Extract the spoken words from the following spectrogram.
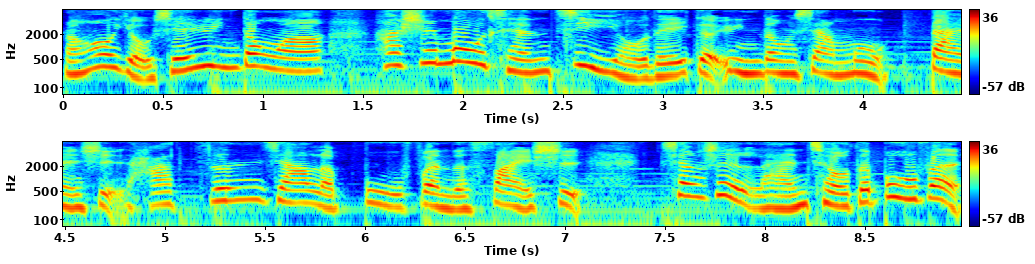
然后有些运动啊，它是目前既有的一个运动项目，但是它增加了部分的赛事，像是篮球的部分，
